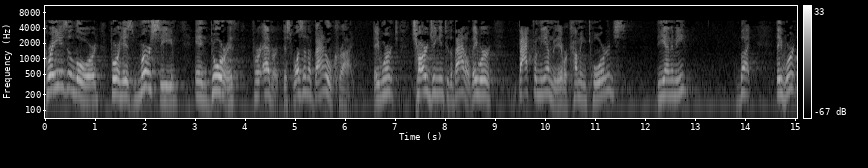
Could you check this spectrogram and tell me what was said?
Praise the Lord for his mercy endureth forever. This wasn't a battle cry. They weren't charging into the battle. They were back from the enemy. They were coming towards the enemy, but they weren't,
